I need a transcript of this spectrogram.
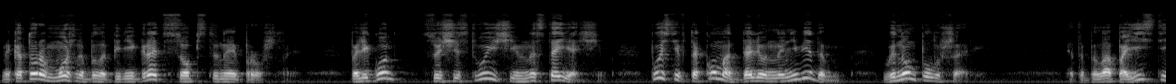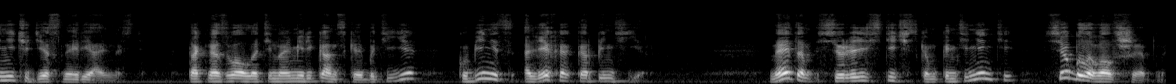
на котором можно было переиграть собственное прошлое. Полигон, существующий в настоящем, пусть и в таком отдаленно неведомом, в ином полушарии. Это была поистине чудесная реальность. Так назвал латиноамериканское бытие – кубинец Олеха Карпентьер. На этом сюрреалистическом континенте все было волшебно,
